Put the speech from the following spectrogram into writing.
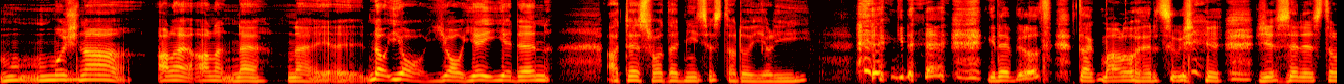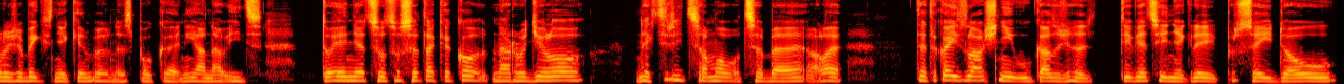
možná, ale, ale ne, ne. No jo, jo, je jeden a to je svatební cesta do Jilí, kde, kde bylo tak málo herců, že, že se nestalo, že bych s někým byl nespokojený a navíc to je něco, co se tak jako narodilo, nechci říct samo od sebe, ale to je takový zvláštní úkaz, že ty věci někdy prostě jdou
